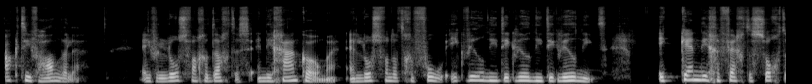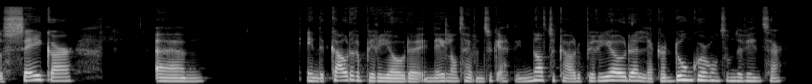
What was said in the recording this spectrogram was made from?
actief handelen. Even los van gedachten. En die gaan komen. En los van dat gevoel. Ik wil niet, ik wil niet, ik wil niet. Ik ken die gevechten ochtends zeker. Ehm, in de koudere periode. In Nederland hebben we natuurlijk echt die natte koude periode. Lekker donker rondom de winter.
